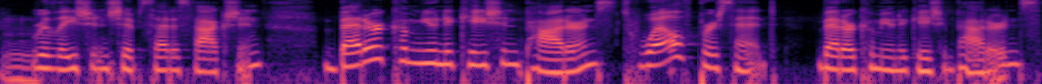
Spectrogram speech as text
mm. relationship satisfaction better communication patterns 12% better communication patterns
